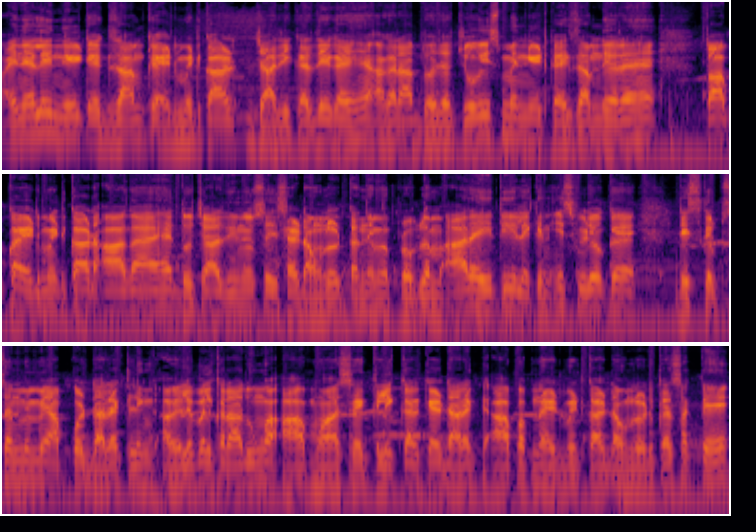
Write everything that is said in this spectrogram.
फाइनली नीट एग्ज़ाम के एडमिट कार्ड जारी कर दिए गए हैं। अगर आप 2024 में नीट का एग्ज़ाम दे रहे हैं तो आपका एडमिट कार्ड आ गया है। दो चार दिनों से इसे डाउनलोड करने में प्रॉब्लम आ रही थी, लेकिन इस वीडियो के डिस्क्रिप्शन में मैं आपको डायरेक्ट लिंक अवेलेबल करा दूँगा। आप वहाँ से क्लिक करके डायरेक्ट आप अपना एडमिट कार्ड डाउनलोड कर सकते हैं।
